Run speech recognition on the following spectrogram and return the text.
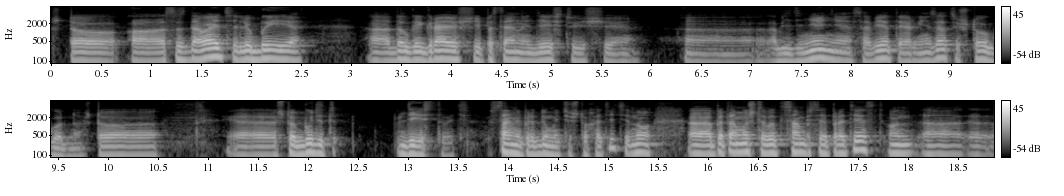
что э, создавайте любые э, долгоиграющие, постоянно действующие э, объединения, советы, организации, что угодно, что, э, что будет действовать. Сами придумайте, что хотите, но э, потому что вот сам по себе протест, он, э, э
